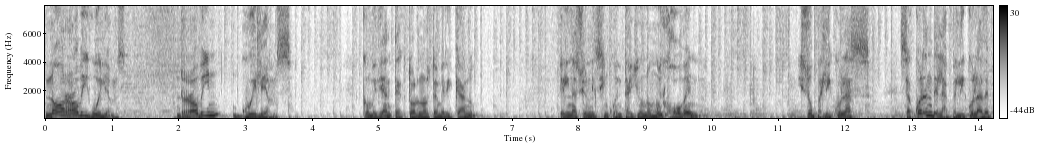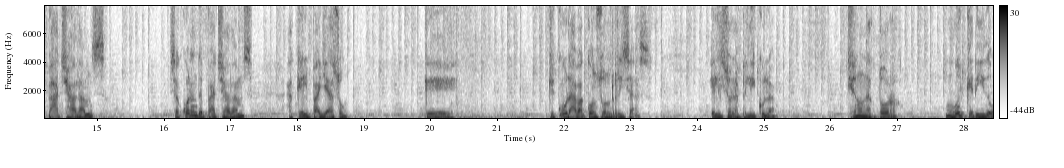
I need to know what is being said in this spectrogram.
No Robbie Williams. Robin Williams. Comediante, actor norteamericano. Él nació en el 51, muy joven. Hizo películas. ¿Se acuerdan de la película de Patch Adams? ¿Se acuerdan de Patch Adams? Aquel payaso que que curaba con sonrisas. Él hizo la película. Era un actor muy querido,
